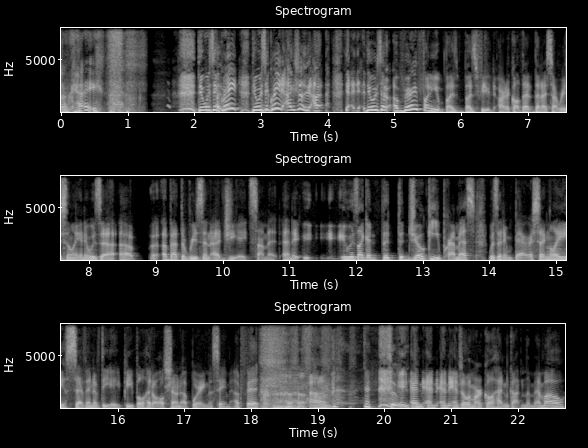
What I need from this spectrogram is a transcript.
Okay there was a great, there was a great, actually, uh, there was a, a very funny Buzz, BuzzFeed article that, that I saw recently, and it was a, uh, about the recent uh, G8 summit. And it, it, it was like a, the, the jokey premise was that embarrassingly, seven of the eight people had all shown up wearing the same outfit. um, so, and, and, and Angela Merkel hadn't gotten the memo.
